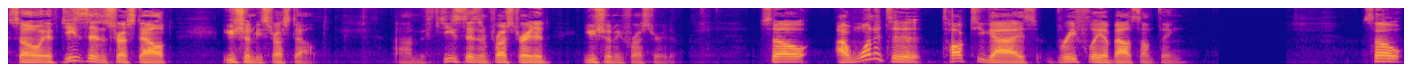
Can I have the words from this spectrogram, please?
So if Jesus isn't stressed out, you shouldn't be stressed out. Um, if Jesus isn't frustrated, you shouldn't be frustrated. So I wanted to talk to you guys briefly about something. So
